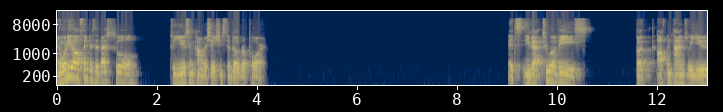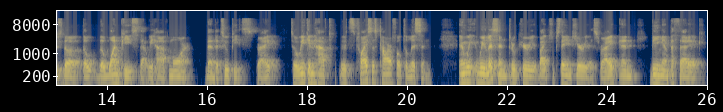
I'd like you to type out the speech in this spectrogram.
And what do you all think is the best tool to use in conversations to build rapport? It's you got two of these, but oftentimes we use the the the one piece that we have more than the two piece, right? So we can have it's twice as powerful to listen. And we we listen through curious by keep staying curious, right? And being empathetic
